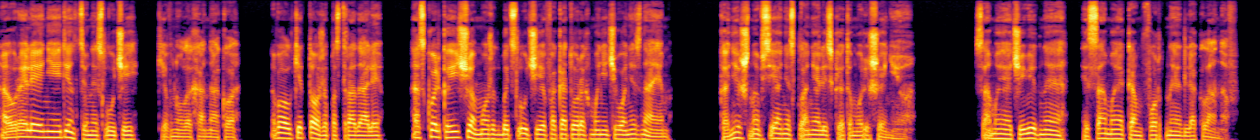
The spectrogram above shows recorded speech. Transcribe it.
Аурелия не единственный случай, кивнула Ханако. Волки тоже пострадали. А сколько еще может быть случаев, о которых мы ничего не знаем? Конечно, все они склонялись к этому решению. Самое очевидное и самое комфортное для кланов.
